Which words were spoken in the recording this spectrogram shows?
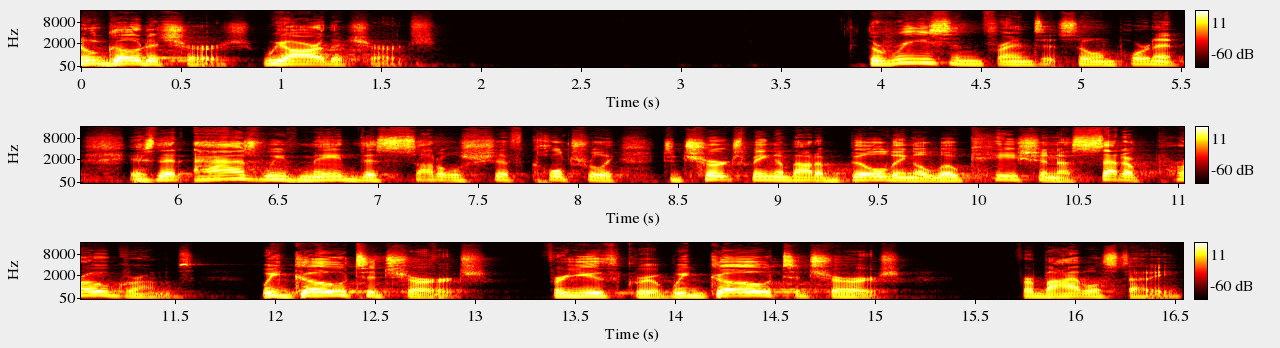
We don't go to church, we are the church. The reason, friends, it's so important is that as we've made this subtle shift culturally to church being about a building, a location, a set of programs, we go to church for youth group, we go to church for Bible study.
